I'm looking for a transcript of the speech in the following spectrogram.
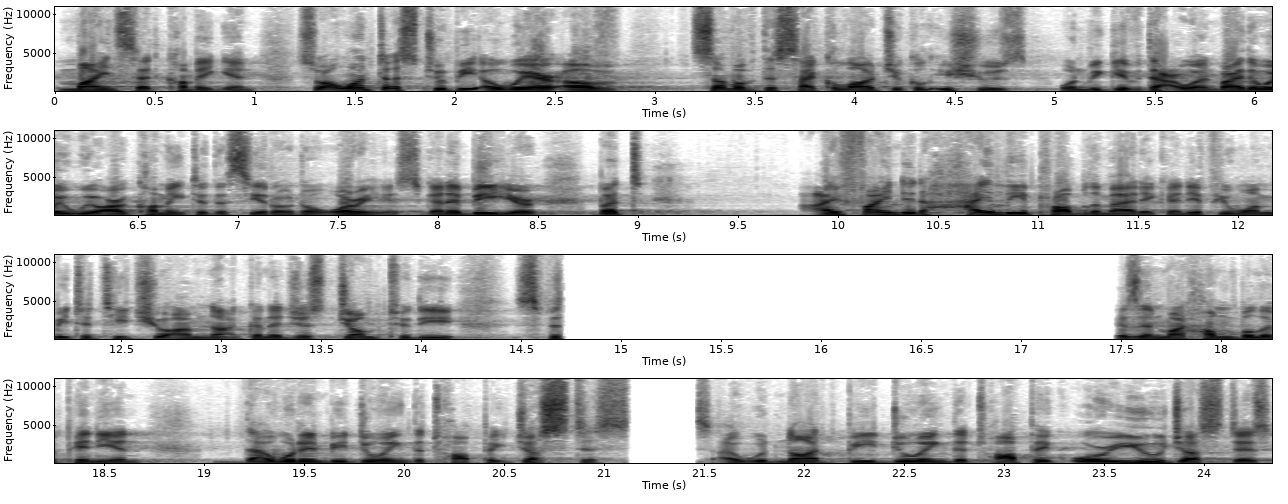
mindset coming in. So I want us to be aware of some of the psychological issues when we give da'wah. And by the way, we are coming to the sirah, don't worry, it's going to be here. But I find it highly problematic. And if you want me to teach you, I'm not going to just jump to the specific. Because, in my humble opinion, that wouldn't be doing the topic justice. I would not be doing the topic or you justice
